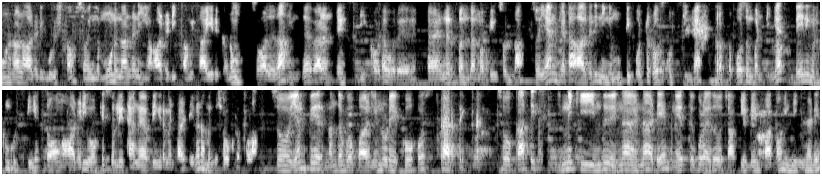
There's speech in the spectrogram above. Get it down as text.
மூணு நாள் ஆல்ரெடி முடிச்சிட்டோம். ஸோ இந்த மூணு நாள்ல நீங்க ஆல்ரெடி கமிட் ஆகிருக்கணும் ஸோ அதுதான் இந்த வேலண்டைன்ஸ் வீக்கோட ஒரு நிர்பந்தம் அப்படின்னு சொல்லலாம். ஸோ ஏன்னு கேட்டா ஆல்ரெடி நீங்க முட்டி போட்டு ரோஸ் கொடுத்துட்டீங்க. அப்புறம் ப்ரப்போஸும் பண்ணிட்டீங்க. டெய்ரி மில்க்கும் கொடுத்துட்டீங்க. ஸோ அவங்க ஆல்ரெடி ஓகே சொல்லிட்டாங்க அப்படிங்கிற மென்டாலிட்டியில நம்ம இந்த ஷோக்குள்ள போகலாம் ஸோ என் பேர் நந்தகோபால் என்னுடைய கோஹோஸ்ட் கார்த்திக். ஸோ கார்த்திக் இன்னைக்கு வந்து என்ன என்ன டே நேத்து கூட ஏதோ சாக்லேட் டேன்னு பார்த்தோம். இன்னைக்கு என்ன டே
